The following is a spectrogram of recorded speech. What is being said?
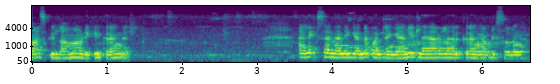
மாஸ்க் இல்லாமல் அப்படி கேட்குறாங்க அலெக்ஸ் நீங்கள் என்ன பண்ணுறீங்க வீட்டில் யாரெல்லாம் இருக்கிறாங்க? அப்படி சொல்லுங்கள்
